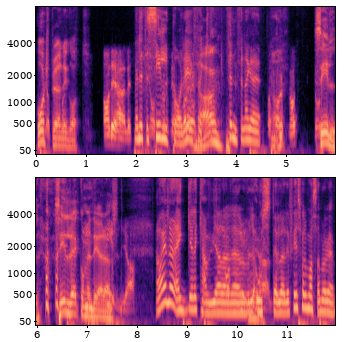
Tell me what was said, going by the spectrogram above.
Hårt bröd är gott. Ja, det är härligt. Med lite sill på, det är för Ja. finfina grejer. Vad sa du för något? Sill. Sill rekommenderas. Sill, ja. Ja, eller ägg eller kaviar eller, ost eller det finns väl massa bra grejer.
